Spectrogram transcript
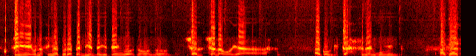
sí, es una asignatura pendiente que tengo, no, no, ya, ya la voy a, a conquistar en algún momento. Acá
